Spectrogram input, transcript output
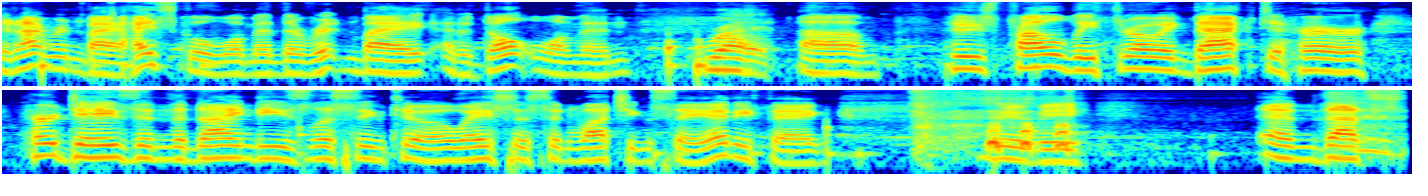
they're not written by a high school woman. They're written by an adult woman Right. um, who's probably throwing back to her her days in the '90s, listening to Oasis and watching "Say Anything" movie, and that's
